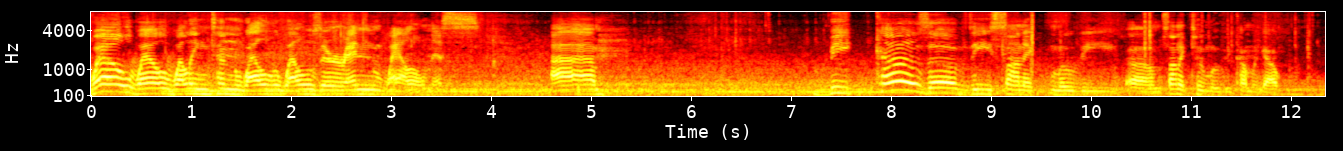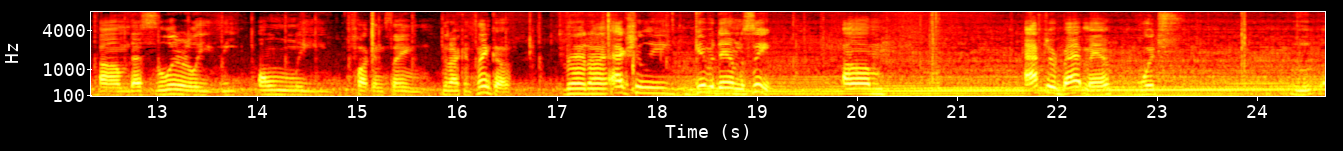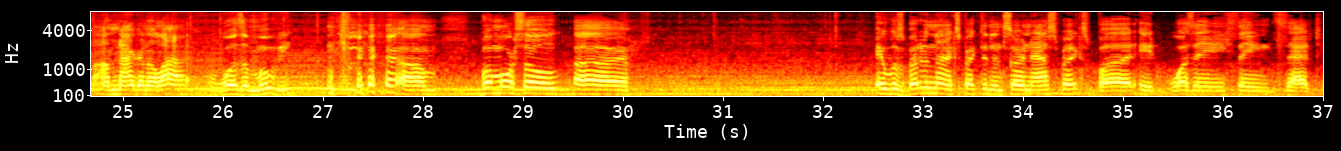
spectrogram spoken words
Well, well, Wellington, well, Welser, and wellness. Um, because of the Sonic movie, um, Sonic 2 movie coming out, um, that's literally the only fucking thing that I can think of that I actually give a damn to see. Um, after Batman, which I'm not gonna lie, was a movie, um, but more so, uh, it was better than I expected in certain aspects, but it wasn't anything that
